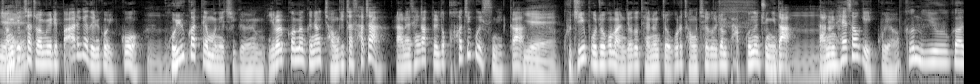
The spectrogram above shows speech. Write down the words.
예. 전기차 점유율이 빠르게 늘고 있고 음. 고유가 때문에 지금 이럴 거면 그냥 전기차 사자라는 생각들도 커지고 있으니까 예. 굳이 보조금 안 줘도 되는 쪽으로 정책을 좀 바꾸는 중이다라는 해석이 있고요. 그건 이유가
